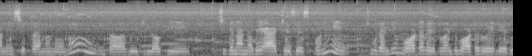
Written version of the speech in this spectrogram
అనేసి చెప్పాను నేను. ఇంకా వీటిలోకి చికెన్ అన్నది యాడ్ చేసేసుకొని చూడండి వాటర్ ఎటువంటి వాటర్ వేయలేదు.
